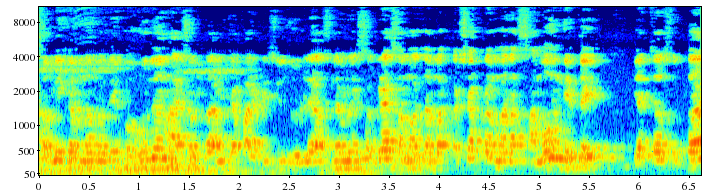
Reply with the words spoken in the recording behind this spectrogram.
समीकरणामध्ये बहुजन हा शब्द आमच्या पार्टीशी जुळले असल्यामुळे सगळ्या समाजाला कशा प्रमाणात सामावून घेता येईल याचा सुद्धा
